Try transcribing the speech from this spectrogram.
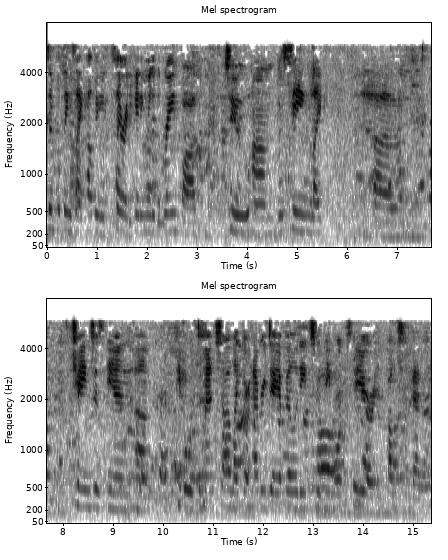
simple things like helping with clarity, getting rid of the brain fog, to um, they're seeing like uh, changes in um, people with dementia, like their everyday ability to be more clear and function better.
